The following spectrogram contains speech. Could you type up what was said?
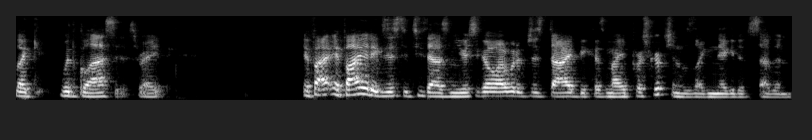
Like with glasses, right? If I if I had existed 2000 years ago, I would have just died because my prescription was like negative 7.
